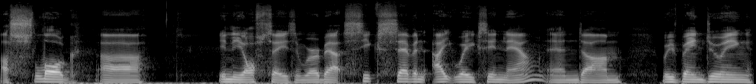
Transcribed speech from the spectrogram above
a slog uh, in the off season. We're about six, seven, eight weeks in now, and um, we've been doing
